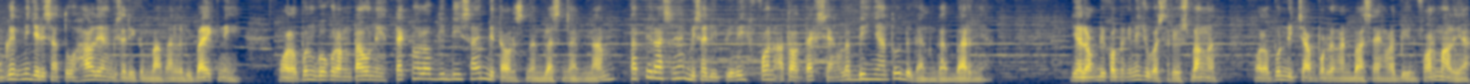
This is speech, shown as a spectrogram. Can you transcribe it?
Mungkin ini jadi satu hal yang bisa dikembangkan lebih baik nih. Walaupun gue kurang tahu nih teknologi desain di tahun 1996, tapi rasanya bisa dipilih font atau teks yang lebih nyatu dengan gambarnya. Dialog di komik ini juga serius banget, walaupun dicampur dengan bahasa yang lebih informal ya.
